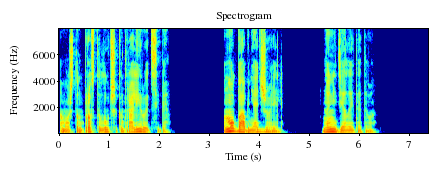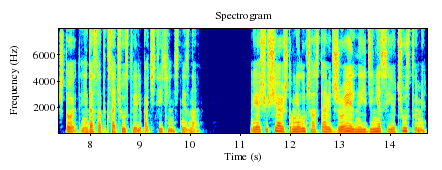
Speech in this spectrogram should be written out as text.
А может, он просто лучше контролирует себя. Он мог бы обнять Жоэль, но не делает этого. Что это, недостаток сочувствия или почтительность, не знаю. Но я ощущаю, что мне лучше оставить Жоэль наедине с ее чувствами,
